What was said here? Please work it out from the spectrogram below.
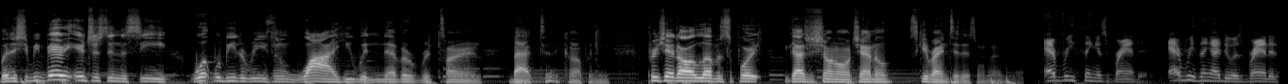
But it should be very interesting to see what would be the reason why he would never return back to the company. Appreciate all the love and support you guys are showing on the channel. Let's get right into this one, man. everything is branded. Everything I do is branded,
